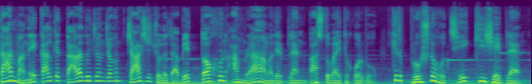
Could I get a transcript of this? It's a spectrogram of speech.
তার মানে কালকে তারা দুজন যখন চার্চে চলে যাবে, তখন আমরা আমাদের প্ল্যান বাস্তবায়িত করব। কিন্তু প্রশ্ন হচ্ছে, কি সেই প্ল্যান?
